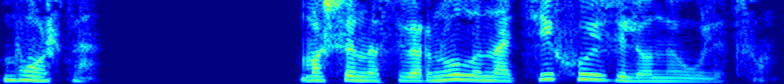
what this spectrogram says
Можно. Машина свернула на тихую зеленую улицу.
